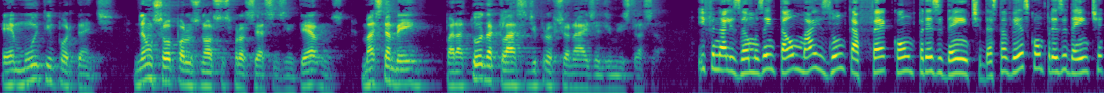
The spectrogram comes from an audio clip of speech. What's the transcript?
é muito importante, não só para os nossos processos internos, mas também para toda a classe de profissionais de administração. E finalizamos então mais um café com o presidente, desta vez com o presidente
